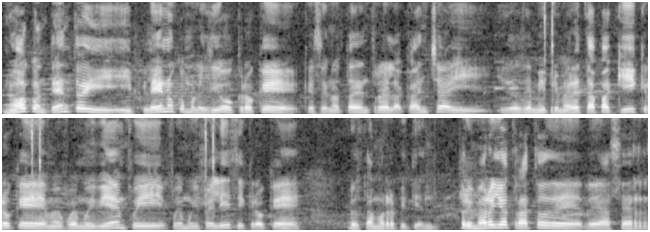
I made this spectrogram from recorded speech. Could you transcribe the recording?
No, contento y, pleno, como les digo, creo que, que, se nota dentro de la cancha y, y, desde mi primera etapa aquí creo que me fue muy bien, fui, fui muy feliz y creo que lo estamos repitiendo. Primero yo trato de, de, hacer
